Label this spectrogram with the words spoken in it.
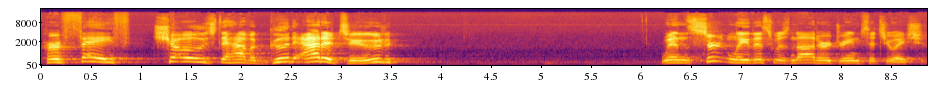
her faith chose to have a good attitude when certainly this was not her dream situation.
